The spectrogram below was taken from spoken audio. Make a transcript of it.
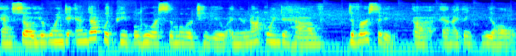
And so you're going to end up with people who are similar to you, and you're not going to have diversity. Uh, and I think we all,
